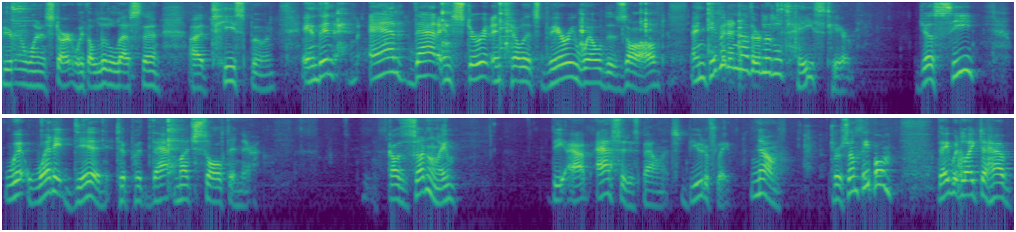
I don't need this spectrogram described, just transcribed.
you're going to want to start with a little less than a teaspoon. And then add that and stir it until it's very well dissolved and give it another little taste here. Just see what it did to put that much salt in there. Because suddenly the acid is balanced beautifully. Now, for some people, they would like to have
